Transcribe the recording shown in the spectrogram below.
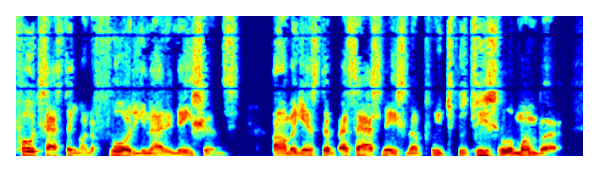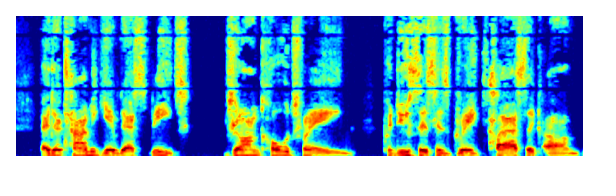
protesting on the floor of the United Nations um, against the assassination of Patrice Lumumba. At the time he gave that speech, John Coltrane produces his great classic, um,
